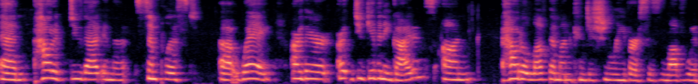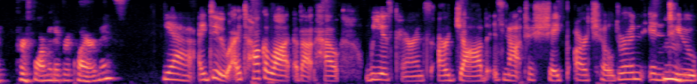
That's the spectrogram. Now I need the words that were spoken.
and how to do that in the simplest uh, way, are there? Are, do you give any guidance on how to love them unconditionally versus love with performative requirements? Yeah, I do. I talk a lot about how we as parents, our job is not to shape our children into mm.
